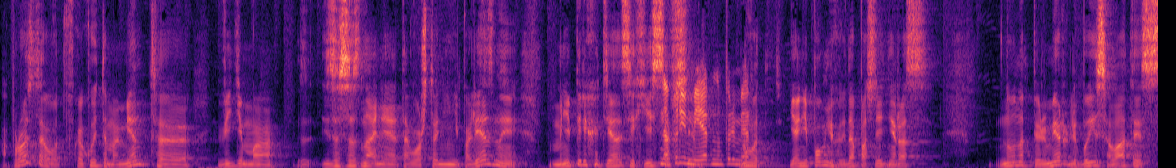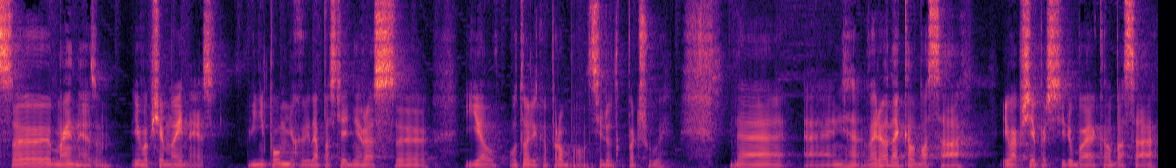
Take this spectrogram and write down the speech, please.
а просто вот в какой-то момент, э, видимо, из осознания того, что они не полезны, мне перехотелось их есть совсем. Например, например? Ну вот, я не помню, когда последний раз... Ну, например, любые салаты с э, майонезом. И вообще майонез. Не помню, когда последний раз э, ел, вот только пробовал, селедку под шубой. Э, не знаю, вареная колбаса. И вообще почти любая колбаса.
